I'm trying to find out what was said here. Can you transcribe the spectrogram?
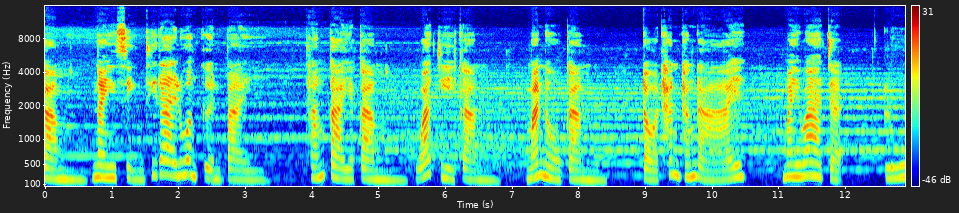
กรรมในสิ่งที่ได้ล่วงเกินไป ทั้งกายกรรม วจีกรรม มโนกรรม ต่อท่านทั้งหลาย ไม่ว่าจะรู้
